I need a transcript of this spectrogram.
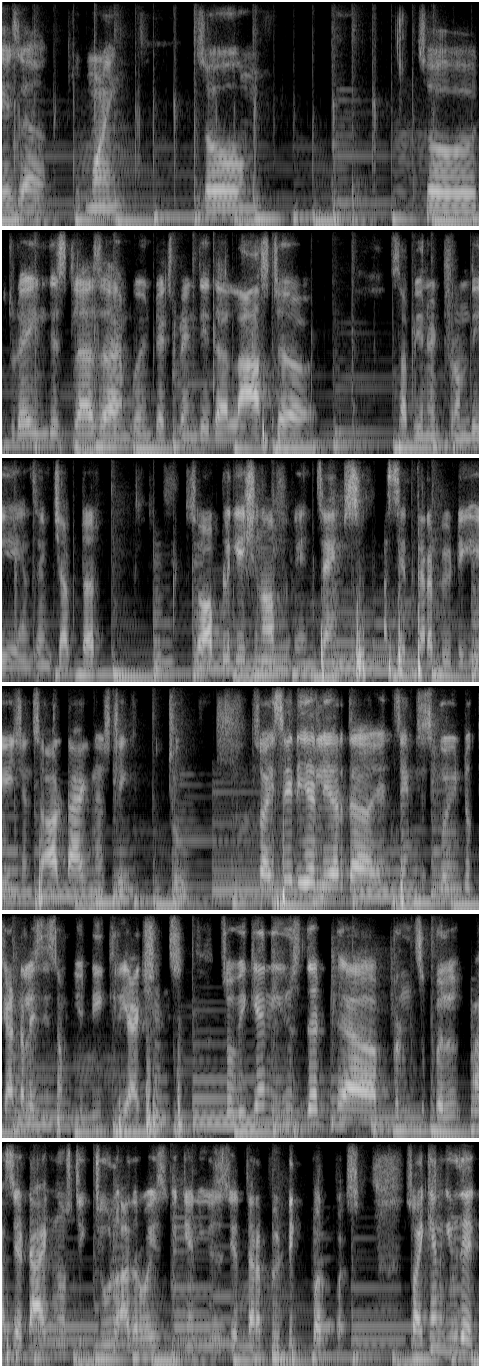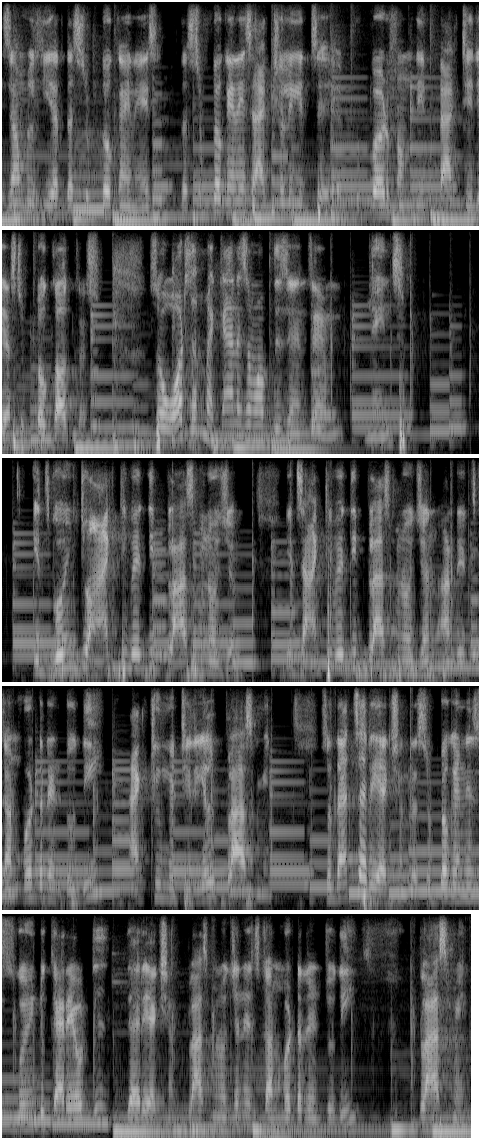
Guys, uh, good morning. So, so today in this class, uh, I'm going to explain the, the last uh, subunit from the enzyme chapter. So, application of enzymes as a therapeutic agents or diagnostic tool. So, I said earlier the enzymes is going to catalyze some unique reactions. So, we can use that uh, principle as a diagnostic tool. Otherwise, we can use it as a therapeutic purpose. So I can give the example here, the streptokinase. The streptokinase actually it's uh, prepared from the bacteria Streptococcus. So what's the mechanism of this enzyme means? It's going to activate the plasminogen. It's activate the plasminogen and it's converted into the active material plasmin. So that's a reaction. The streptokinase is going to carry out the, the reaction. Plasminogen is converted into the plasmin.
